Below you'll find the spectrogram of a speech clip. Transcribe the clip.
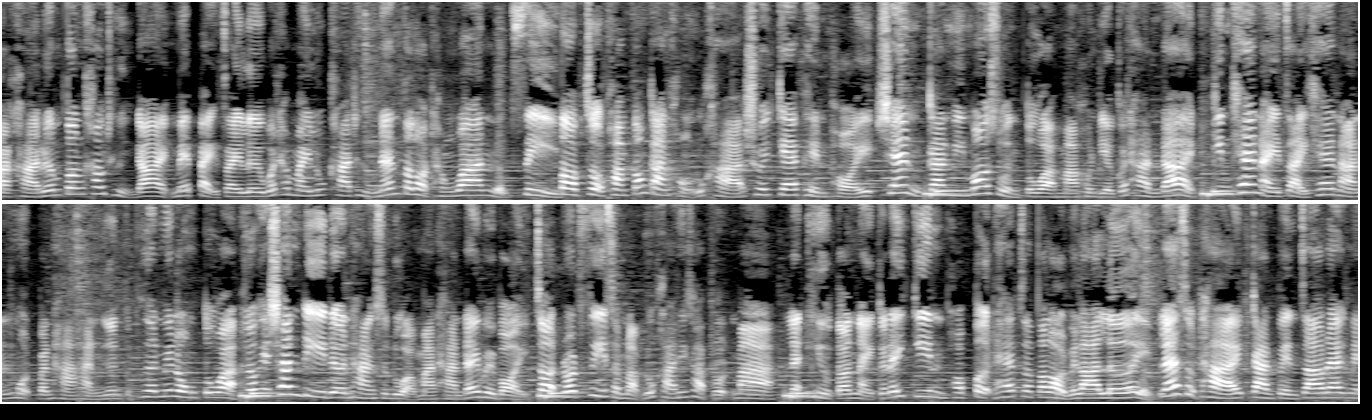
ราคาเริ่มต้นเข้าถึงได้ ไม่แปลกใจเลยว่าทำไมลูกค้าถึงแน่นตลอดทั้งวัน 4. ตอบโจทย์ความต้องการของลูกค้าช่วยแก้เพนพอยต์เช่น การมีหม้อส่วนตัวมาคนเดียวก็ทานได้ กินแค่ไหนจ่ายแค่นั้นหมดปัญหาหารเงินกับเพื่อนไม่ลงตัวโลเคชั่นดีเดินทางสะดวกมาทานได้บ่อยๆ จอดรถฟรีสำหรับลูกค้าที่ขับรถมา และหิวตอนไหนก็ได้กินเพราะเปิดแทบจะตลอดเวลาเลย และสุดท้ายการเป็นเจ้าแรกใน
